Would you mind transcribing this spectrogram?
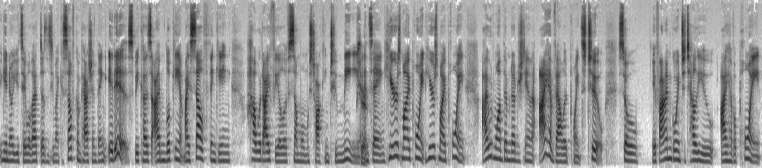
you know, you'd say, well, that doesn't seem like a self compassion thing. It is because I'm looking at myself thinking, how would I feel if someone was talking to me Sure. and saying, here's my point, here's my point? I would want them to understand that I have valid points too. So if I'm going to tell you I have a point,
